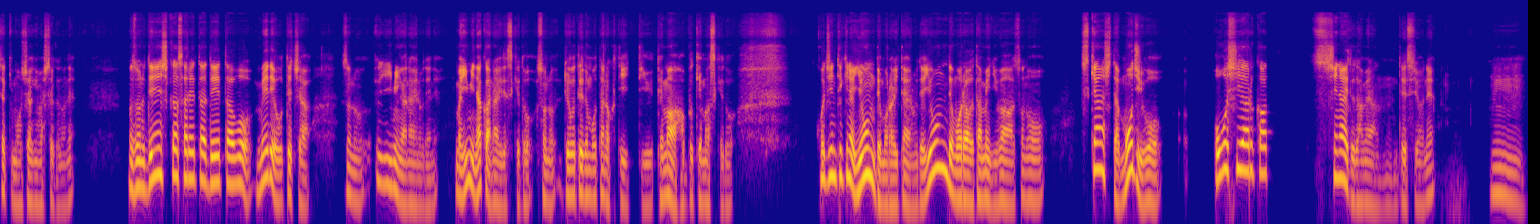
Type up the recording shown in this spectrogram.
さっき申し上げましたけどね。その電子化されたデータを目で追ってちゃ、その意味がないのでね。まあ意味なくはないですけど、その両手で持たなくていいっていう手間は省けますけど、個人的には読んでもらいたいので、読んでもらうためには、そのスキャンした文字を OCR 化しないとダメなんですよね。うん。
